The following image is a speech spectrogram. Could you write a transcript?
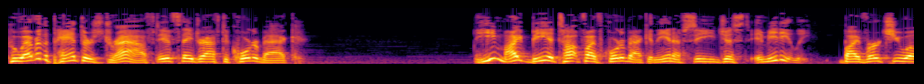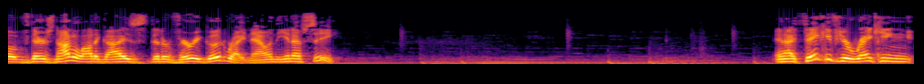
whoever the Panthers draft, if they draft a quarterback, he might be a top five quarterback in the NFC just immediately by virtue of there's not a lot of guys that are very good right now in the NFC. And I think if you're ranking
